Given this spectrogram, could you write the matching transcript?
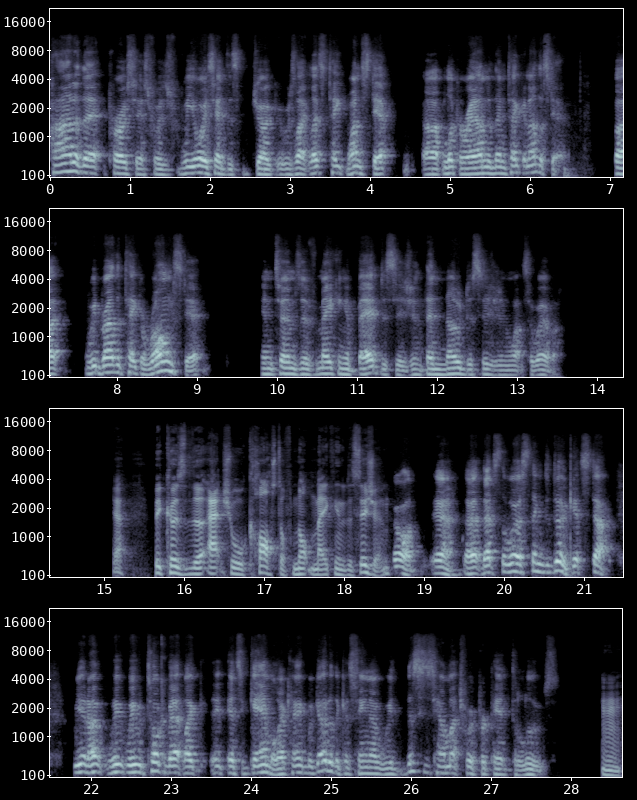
Part of that process was we always had this joke. It was like, let's take one step, uh, look around, and then take another step. But we'd rather take a wrong step in terms of making a bad decision than no decision whatsoever. Yeah, because the actual cost of not making the decision. God, yeah, that, that's the worst thing to do. Get stuck. You know, we, we would talk about like it, it's a gamble. Okay, we go to the casino. We this is how much we're prepared to lose. Mm,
